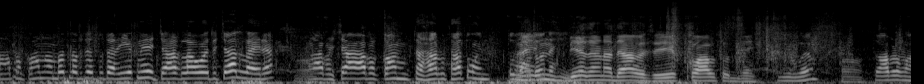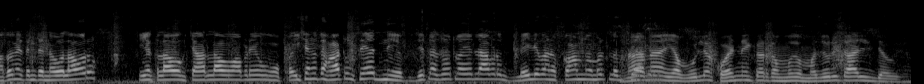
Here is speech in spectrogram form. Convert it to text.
આપણો કામનો મતલબ છે તું તારે એક નહીં ચાર લાવો હોય તો ચાર લાવી રહ્યા પણ આપણે ચા આપણે કામ તો સારું થતું હોય તો વાંધો નહીં. બે જણા દાવે છે એક તો આવતો જ નહીં. એવું એમ? તો આપણે વાંધો નહીં તમે નવો લાવો. એક લાવો ચાર લાવો આપણે એવું પૈસાનું તો હાટું છે જ નહીં. જેટલા જોતલો એટલા આપણે લઈ લેવાનો કામનો મતલબ ના ના અહીંયા ભૂલે કોઈ નહીં કરતો હું તો મજૂરી તો આલી જાઉં છું.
